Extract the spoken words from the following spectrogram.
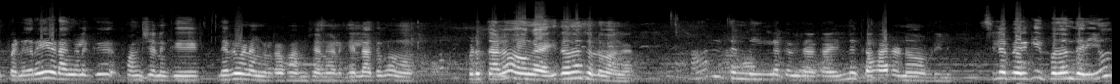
இப்போ நிறைய இடங்களுக்கு ஃபங்க்ஷனுக்கு நிறுவனங்களோட ஃபங்க்ஷனுங்களுக்கு எல்லாத்துக்கும் கொடுத்தாலும் அவங்க இதை தான் சொல்லுவாங்க. காரத்தன்மை இல்லை கவிதாக்கா என்ன காரணம் அப்படின்னு. சில பேருக்கு இப்போதான் தெரியும்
